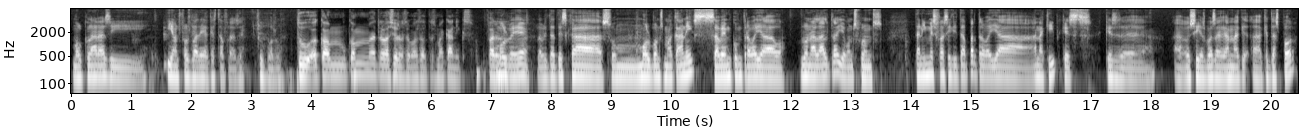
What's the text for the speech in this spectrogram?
molt clares i, i llavors doncs, va dir aquesta frase, suposo. Tu, eh, com, com et relaciones amb els altres mecànics? Per... Molt bé, la veritat és que som molt bons mecànics, sabem com treballar l'un a l'altre, llavors doncs, tenim més facilitat per treballar en equip, que és, que és eh, o sigui, es basa en aqu aquest esport,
